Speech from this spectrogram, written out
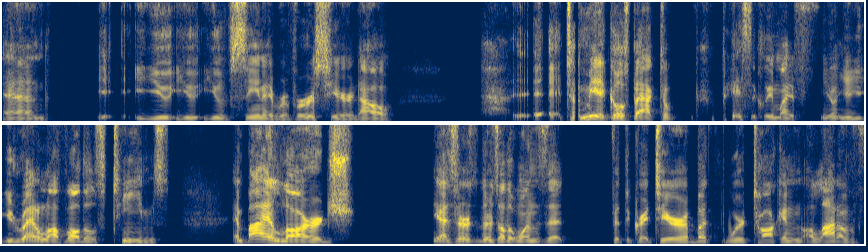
and you you you've seen a reverse here now. It, it, to me, it goes back to basically my you know you you rattle off all those teams and by and large, yes, there's there's other ones that fit the criteria, but we're talking a lot of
